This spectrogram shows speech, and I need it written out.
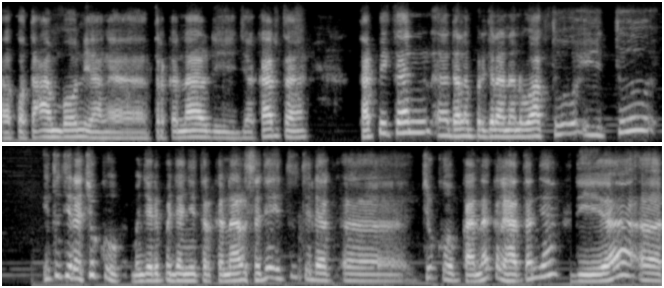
uh, kota Ambon yang uh, terkenal di Jakarta. Tapi kan uh, dalam perjalanan waktu itu itu tidak cukup. Menjadi penyanyi terkenal saja itu tidak uh, cukup. Karena kelihatannya dia uh,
